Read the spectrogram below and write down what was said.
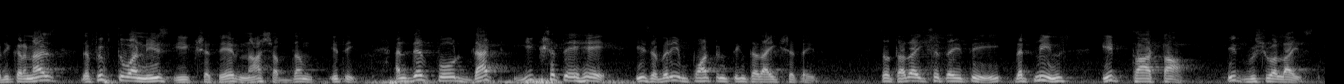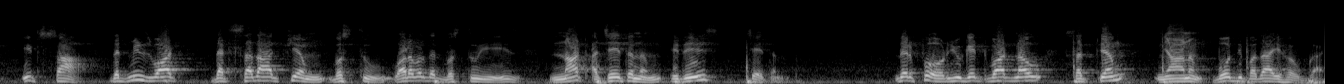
Adhikaranas, the fifth one is Ikshater Na Shabdam iti. And therefore, that Ikshatehe is a very important thing, Tada Ikshata iti. So, Tada Ikshata iti, that means it thought of, it visualized, it saw. That means what? That Sadakyam Vastu, whatever that Vastu is, not Achetanam, it is Chetanam. Therefore, you get what now? Satyam, Jnanam, both the pada you have got.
